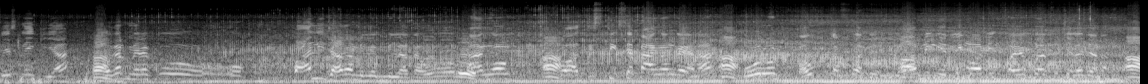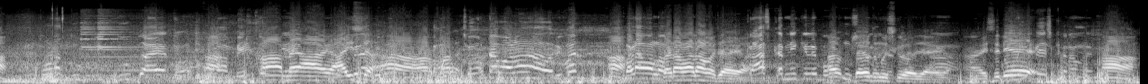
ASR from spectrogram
फेस नहीं किया। हाँ। मगर मेरे को पानी ज़्यादा मिले मिला था वो। पैंगोंग हाँ। डिस्ट्रिक्ट से पैंगोंग गया ना हाँ। वो रोड बहुत टफ था। मॉर्निंग अर्ली मॉर्निंग फाइव ओ क्लॉक को चले जाना। हाँ। थोड़ा धूप आया तो हाँ, हाँ, मैं हाँ, हाँ, छोटा वाला रिवर हाँ बड़ा वाला बड़ा वाला हो जाएगा। क्रॉस करने के लिए हाँ, बहुत मुश्किल हो जाएगा। हाँ, इसलिए करा मैं। हाँ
